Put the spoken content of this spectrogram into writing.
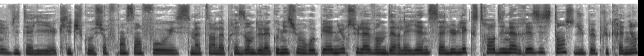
Vitaly Klitschko sur France Info et ce matin, la présidente de la Commission européenne, Ursula von der Leyen, salue l'extraordinaire résistance du peuple ukrainien.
